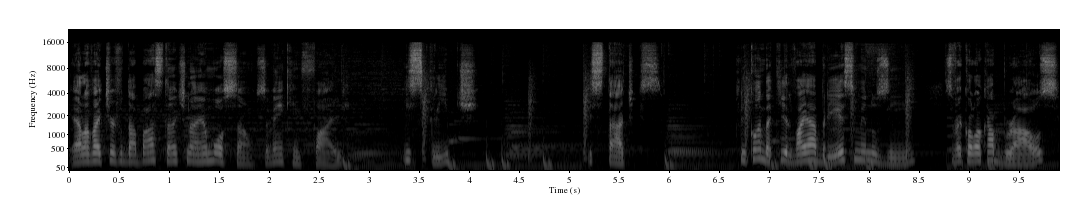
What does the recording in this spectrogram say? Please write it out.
ela vai te ajudar bastante na remoção. Você vem aqui em File, Script, Statics. Clicando aqui, ele vai abrir esse menuzinho, você vai colocar Browse,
